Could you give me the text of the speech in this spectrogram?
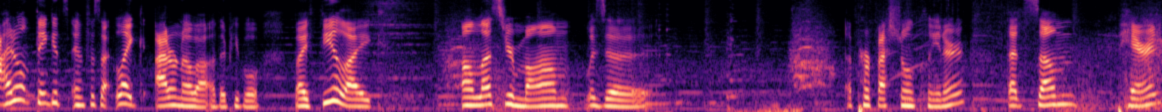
I don't think it's emphasized. Like, I don't know about other people, but I feel like unless your mom was a a professional cleaner, that some parents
